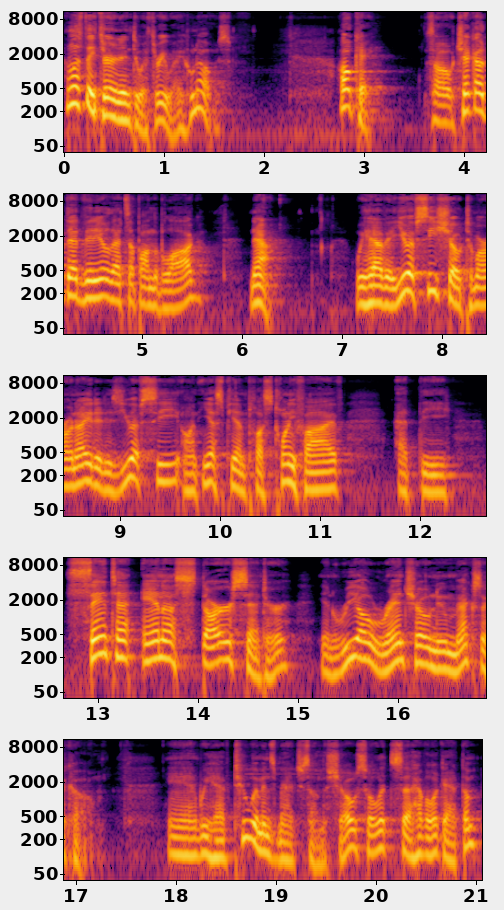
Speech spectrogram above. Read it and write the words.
unless they turn it into a three-way, who knows? Okay, so check out that video. That's up on the blog. Now, we have a UFC show tomorrow night. It is UFC on ESPN Plus 25 at the Santa Ana Star Center in Rio Rancho, New Mexico. And we have two women's matches on the show, so let's uh, have a look at them.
